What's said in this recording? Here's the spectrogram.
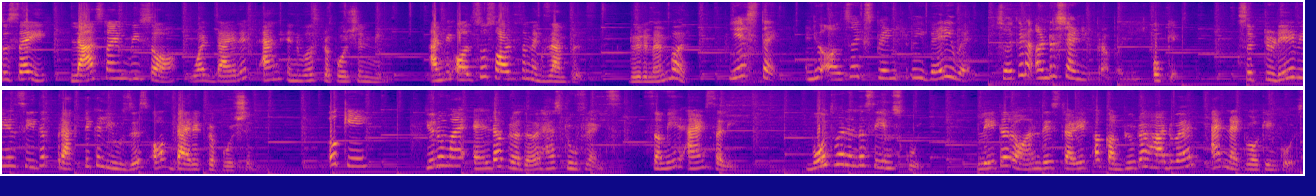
So Sai, last time we saw what direct and inverse proportion mean and we also solved some examples. Do you remember? Yes, Tai. And you also explained it to me very well, so I could understand it properly. Okay. So today we'll see the practical uses of direct proportion. Okay. You know my elder brother has two friends, Samir and Salil. Both were in the same school. Later on they studied a computer hardware and networking course.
